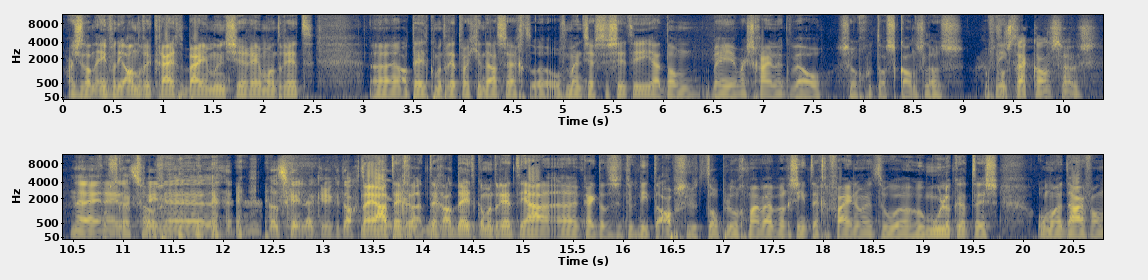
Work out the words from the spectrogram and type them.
Als je dan een van die andere krijgt bij München, Real Madrid, Atletico Madrid wat je inderdaad zegt, of Manchester City, ja, dan ben je waarschijnlijk wel zo goed als kansloos. Of Volstrekt kansloos. Nee, nee, dat is, geen, uh, dat is geen lekkere gedachte. Nou ja, tegen, tegen Atletico Madrid, ja, uh, kijk, dat is natuurlijk niet de absolute topploeg. Maar we hebben gezien tegen Feyenoord hoe, uh, hoe moeilijk het is om daarvan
